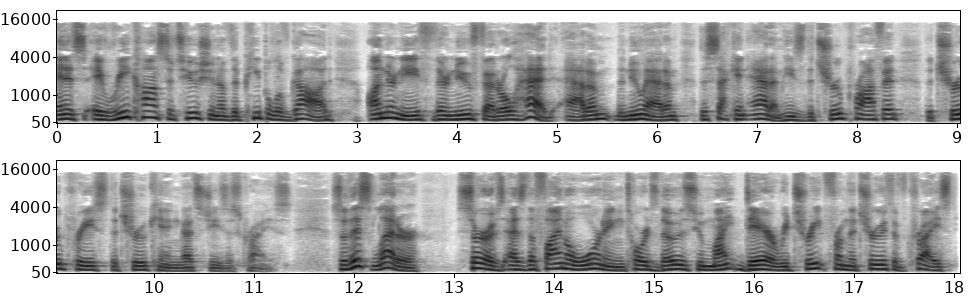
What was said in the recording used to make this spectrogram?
and it's a reconstitution of the people of God underneath their new federal head Adam, the new Adam, the second Adam. He's the true prophet, the true priest, the true king. That's Jesus Christ. So this letter serves as the final warning towards those who might dare retreat from the truth of Christ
